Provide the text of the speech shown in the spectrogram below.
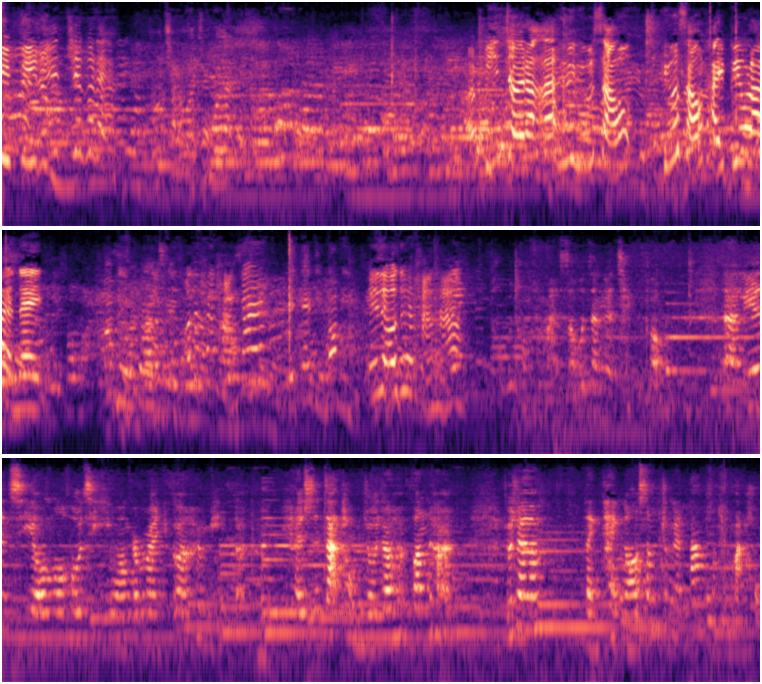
变咗佢哋，去变醉啦！啊，小手，小手睇表啦，人哋。我哋去行街，你爹哋我哋去行下。肚痛同埋手震嘅情況，但係呢一次我冇好似以往咁樣一個人去面對，係選擇同組長去分享，組長聆聽我心中嘅擔心同埋恐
